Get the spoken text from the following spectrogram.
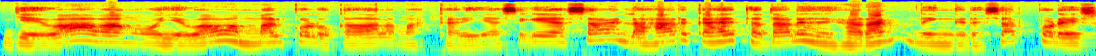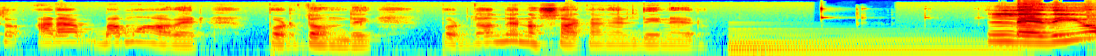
llevaban o llevaban mal colocada la mascarilla. Así que ya saben, las arcas estatales dejarán de ingresar por eso. Ahora vamos a ver por dónde, por dónde nos sacan el dinero. Le digo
